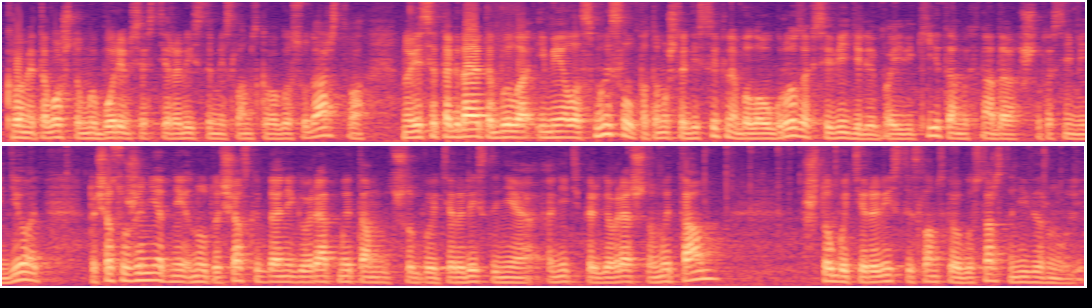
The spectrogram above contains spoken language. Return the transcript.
Кроме того, что мы боремся с террористами исламского государства. Но если тогда это было, имело смысл, потому что действительно была угроза, все видели боевики, там их надо что-то с ними делать, то сейчас уже нет, ну то сейчас, когда они говорят, мы там, чтобы террористы не, они теперь говорят, что мы там, чтобы террористы исламского государства не вернулись.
